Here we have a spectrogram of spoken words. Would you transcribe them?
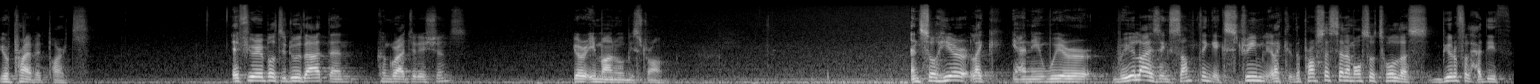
your private parts. If you're able to do that, then congratulations, your iman will be strong. And so here, like, yani, we're realizing something extremely, like the Prophet ﷺ also told us, beautiful hadith.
